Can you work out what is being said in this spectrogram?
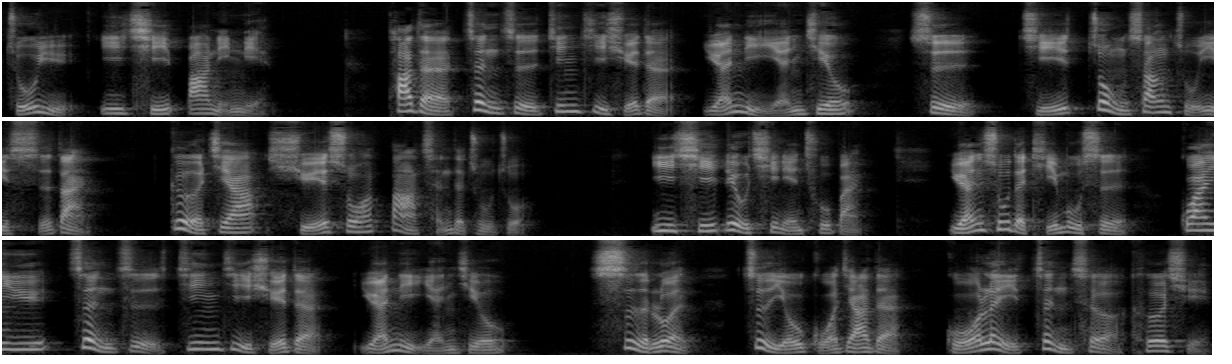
卒于1780年。他的政治经济学的原理研究是。及重商主义时代各家学说大成的著作，一七六七年出版。原书的题目是《关于政治经济学的原理研究：试论自由国家的国内政策科学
